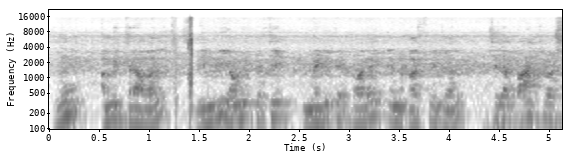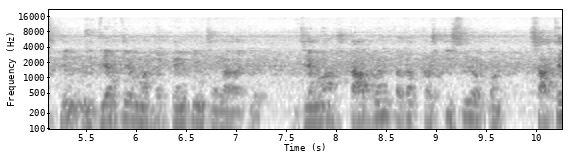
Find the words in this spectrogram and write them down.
હું Amit Raval, Limbdi homeopathic medical college and hospital છેલ્લા પાંચ વર્ષથી વિદ્યાર્થીઓ માટે કેન્ટીન ચલાવે છે, જેમાં સ્ટાફગણ તથા ટ્રસ્ટીશ્રીઓ પણ સાથે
